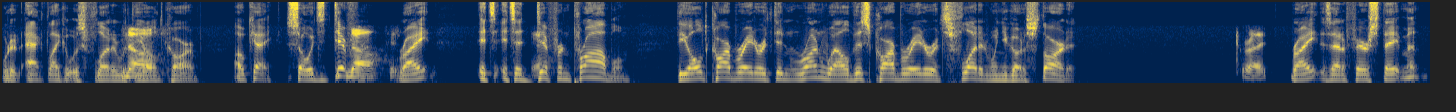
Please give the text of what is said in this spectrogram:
Would it act like it was flooded with the old carb? Okay, so it's different, No. right? It's it's a different problem. The old carburetor it didn't run well. This carburetor it's flooded when you go to start it. Right. Right? Is that a fair statement?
